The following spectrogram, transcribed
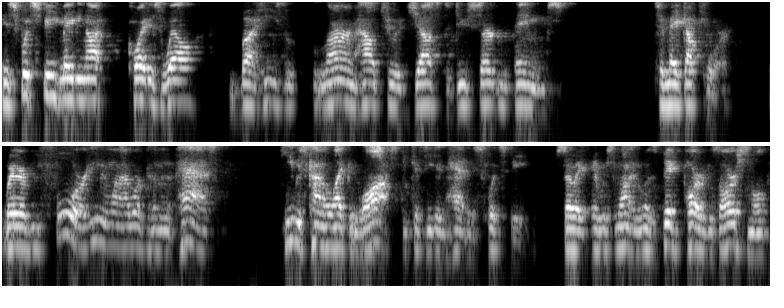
his foot speed maybe not quite as well, but he's learned how to adjust to do certain things to make up for it. Where before, even when I worked with him in the past, he was kind of like lost because he didn't have his foot speed. So it, it was one it was a big part of his arsenal.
